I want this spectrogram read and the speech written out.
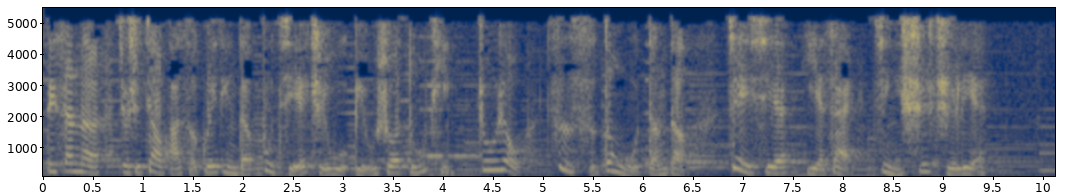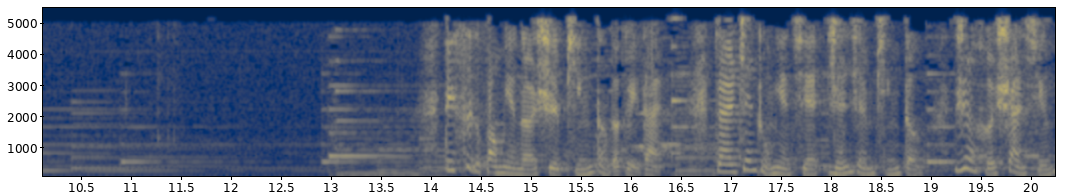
第三呢，就是教法所规定的不洁之物，比如说毒品、猪肉、自死动物等等，这些也在禁施之列。第四个方面呢，是平等的对待。在真主面前，人人平等，任何善行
